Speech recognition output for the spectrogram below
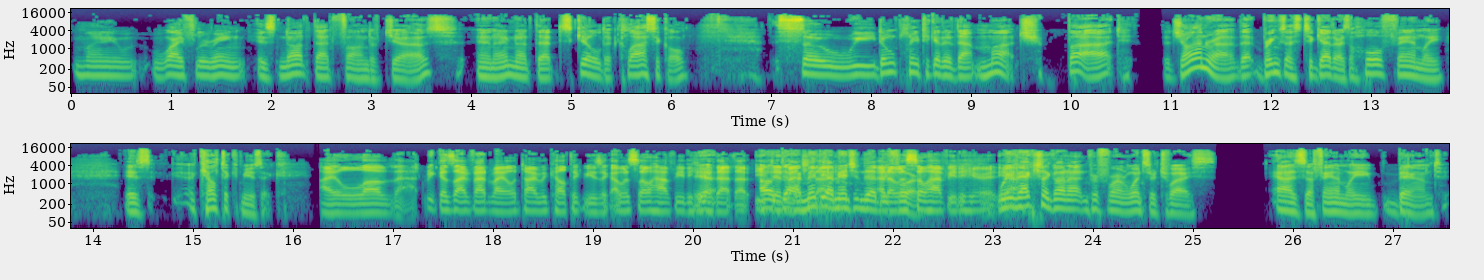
My wife Lorraine is not that fond of jazz, and I'm not that skilled at classical. So we don't play together that much. But the genre that brings us together as a whole family is Celtic music. I love that because I've had my own time in Celtic music. I was so happy to hear Yeah. that. That you oh, did maybe that. I mentioned that and before. I was so happy to hear it. We've yeah. actually gone out and performed once or twice as a family band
